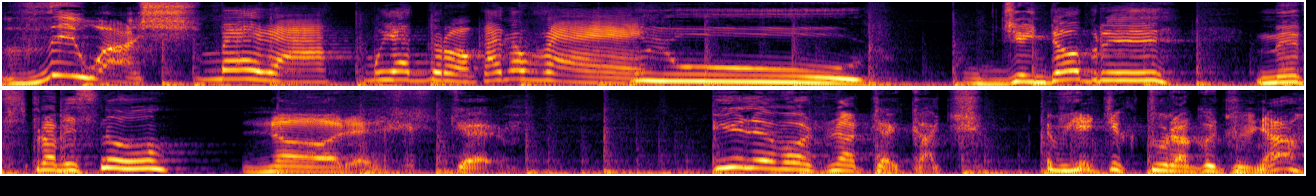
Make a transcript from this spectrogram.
Wyłaś! Mela, moja droga, no weź. Już! Dzień dobry! My w sprawie snu. Nareszcie. Ile można czekać? Wiecie, która godzina?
